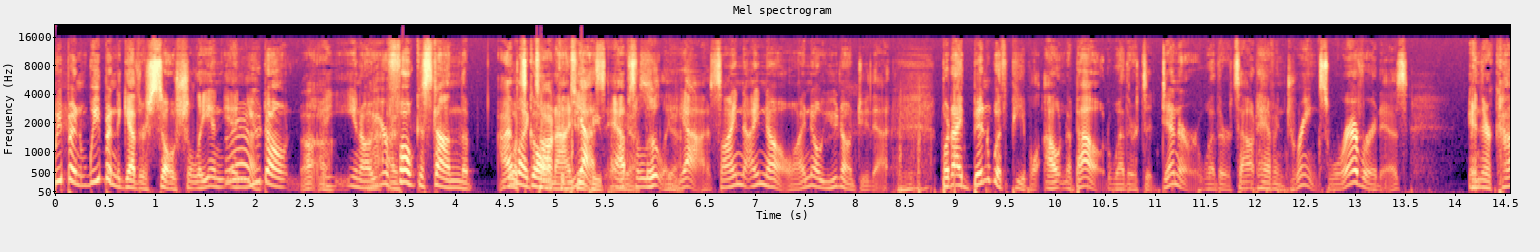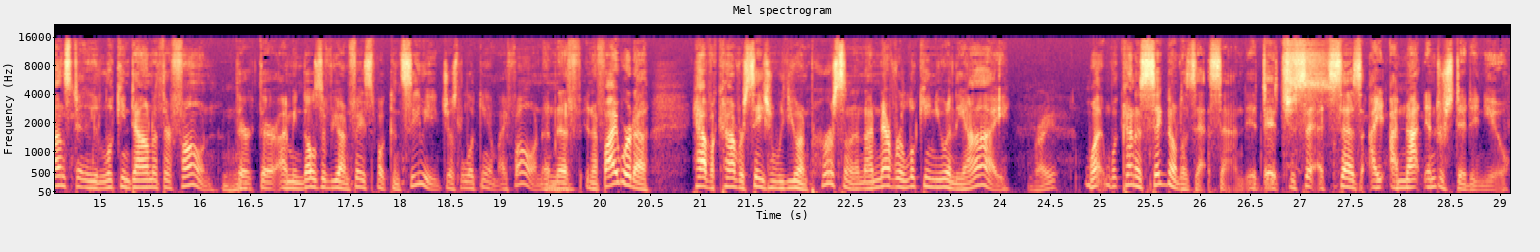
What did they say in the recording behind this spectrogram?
we've been we've been together socially, and, and you don't, Uh-uh. you know, you're I- focused on the I what's like going talking on. to yes, people, yes, absolutely, yeah. yeah. So I, I know, I know you don't do that, mm-hmm. but I've been with people out and about, whether it's at dinner, whether it's out having drinks, wherever it is. And they're constantly looking down at their phone. Mm-hmm. They're, they're. I mean, those of you on Facebook can see me just looking at my phone. And mm-hmm. if and if I were to have a conversation with you in person, and I'm never looking you in the eye, Right? what what kind of signal does that send? It, it just it says I, I'm not interested in you.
